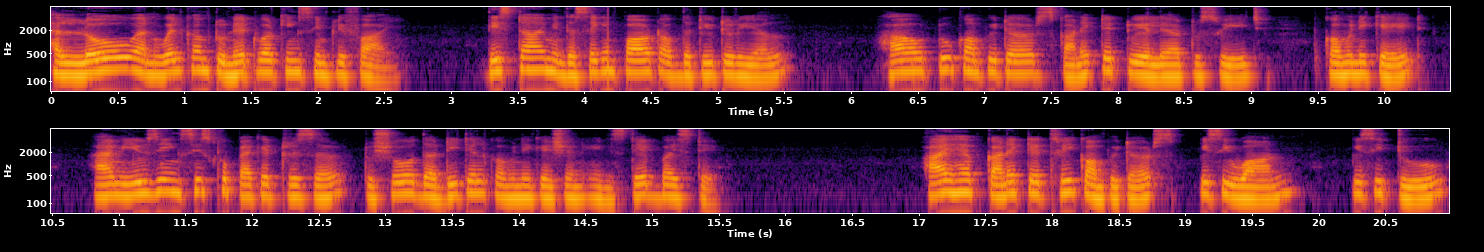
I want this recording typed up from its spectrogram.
Hello and welcome to Networking Simplify. This time in the second part of the tutorial, how two computers connected to a layer 2 switch communicate, I am using Cisco Packet Tracer to show the detailed communication in step by step. I have connected three computers PC1, PC2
